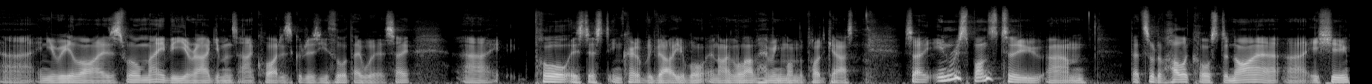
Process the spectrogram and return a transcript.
Uh, and you realise, well, maybe your arguments aren't quite as good as you thought they were. So, uh, Paul is just incredibly valuable, and I love having him on the podcast. So, in response to um, that sort of Holocaust denier uh, issue,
